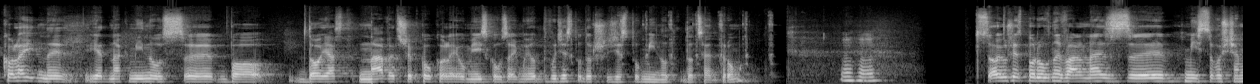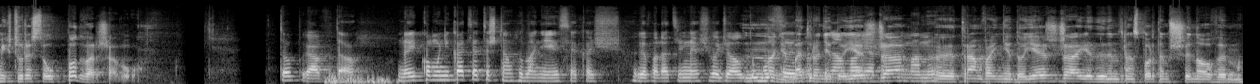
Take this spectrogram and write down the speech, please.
kolejny jednak minus, y, bo dojazd nawet szybką koleją miejską zajmuje od 20 do 30 minut do centrum. Co już jest porównywalne z y, miejscowościami, które są pod Warszawą. To prawda. No i komunikacja też tam chyba nie jest jakaś rewelacyjna, jeśli chodzi o autobusy. No nie, metro nie dojeżdża, nie y, tramwaj nie dojeżdża, jedynym transportem szynowym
